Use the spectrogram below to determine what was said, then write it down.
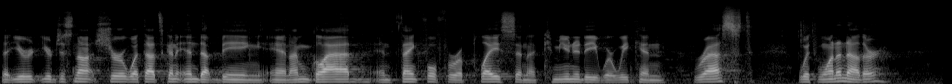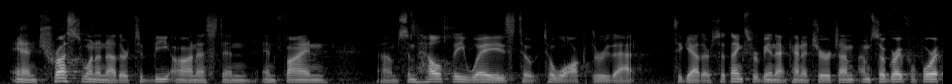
that you're, you're just not sure what that's going to end up being. And I'm glad and thankful for a place and a community where we can rest with one another and trust one another to be honest and, and find um, some healthy ways to, to walk through that together. So thanks for being that kind of church. I'm, I'm so grateful for it.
